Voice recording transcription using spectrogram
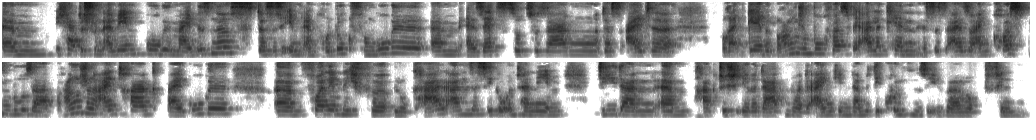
Ähm, ich hatte schon erwähnt, Google My Business, das ist eben ein Produkt von Google, ähm, ersetzt sozusagen das alte gelbe Branchenbuch, was wir alle kennen. Es ist also ein kostenloser Brancheneintrag bei Google, ähm, vornehmlich für lokal ansässige Unternehmen, die dann ähm, praktisch ihre Daten dort eingeben, damit die Kunden sie überhaupt finden.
